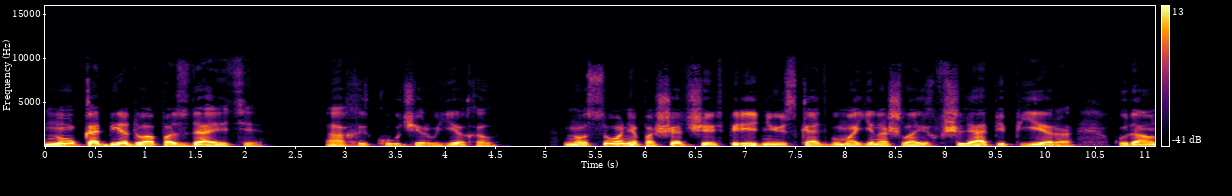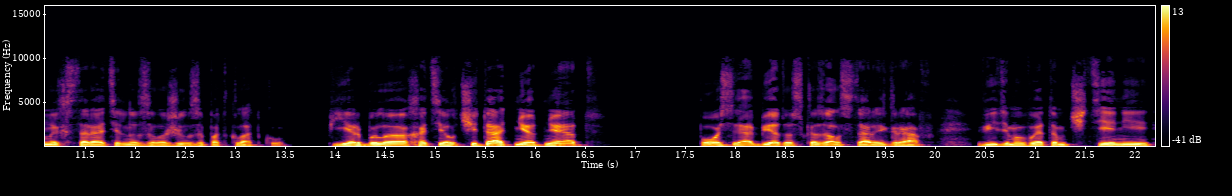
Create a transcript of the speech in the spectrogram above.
«Ну, к обеду опоздаете!» «Ах, и кучер уехал!» Но Соня, пошедшая в переднюю искать бумаги, нашла их в шляпе Пьера, куда он их старательно заложил за подкладку. Пьер было хотел читать. «Нет, нет!» «После обеда», — сказал старый граф, видимо, в этом чтении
